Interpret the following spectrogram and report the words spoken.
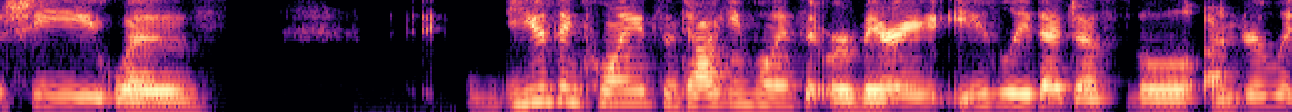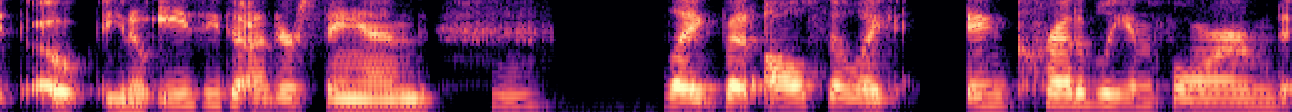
she was using points and talking points that were very easily digestible underly oh, you know easy to understand Mhm. like but also like incredibly informed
